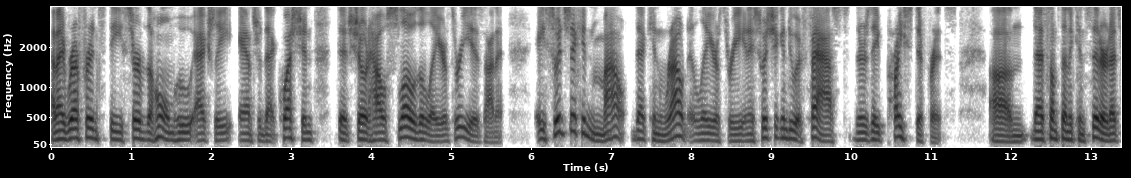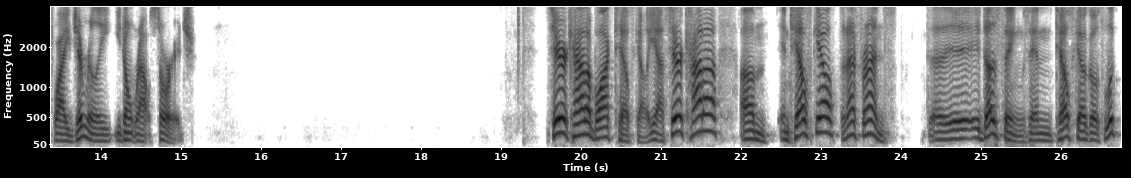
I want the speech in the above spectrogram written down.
And I referenced the ServeTheHome who actually answered that question that showed how slow the layer three is on it. A switch that can mount that can route at layer three and a switch that can do it fast, there's a price difference. Um, that's something to consider. That's why generally you don't route storage. Suricata block Tailscale. Yeah, Suricata um, and Tailscale, they're not friends. Uh, it, it, does things, and Tailscale goes, look,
